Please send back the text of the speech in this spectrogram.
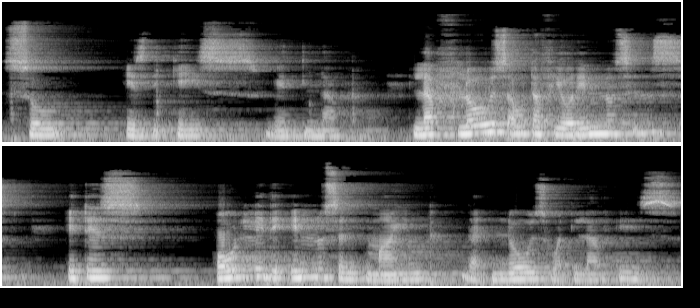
So is the case with love. Love flows out of your innocence. It is only the innocent mind that knows what love is.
